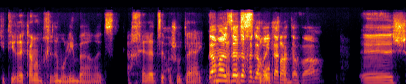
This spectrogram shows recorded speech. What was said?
כי תראה כמה מחירים עולים בארץ. אחרת זה פשוט היה גם על זה, דרך אגב, הייתה קטסטרופה. כתבה, אה, ש,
